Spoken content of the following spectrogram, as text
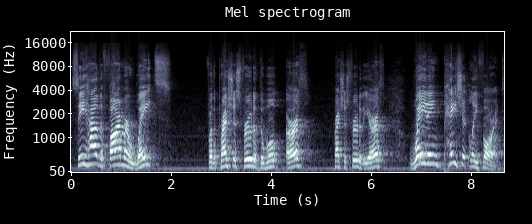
See how the farmer waits for the precious fruit of the earth, precious fruit of the earth, waiting patiently for it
